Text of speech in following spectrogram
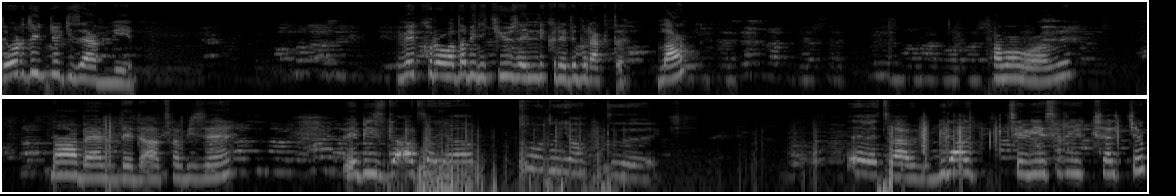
Dördüncü gizemliyim. Ve Kurova'da 1250 kredi bıraktı. Lan. Tamam abi. Ne haber dedi ata bize. Ve biz de ataya bunu yaptık. Evet abi biraz seviyesini yükselteceğim.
